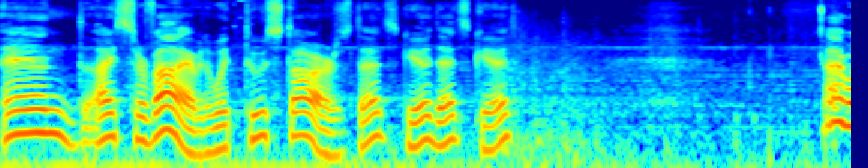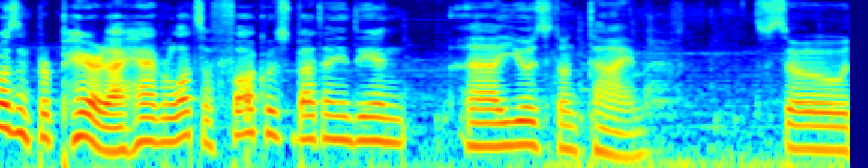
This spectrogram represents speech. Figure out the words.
And I survived with two stars. That's good, that's good. I wasn't prepared. I have lots of focus, but I didn't uh, use it on time. So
